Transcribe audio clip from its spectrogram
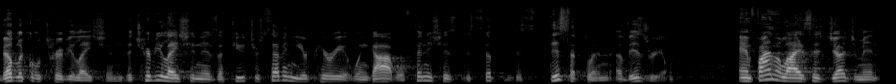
biblical tribulation. The tribulation is a future seven year period when God will finish his dis- discipline of Israel and finalize his judgment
